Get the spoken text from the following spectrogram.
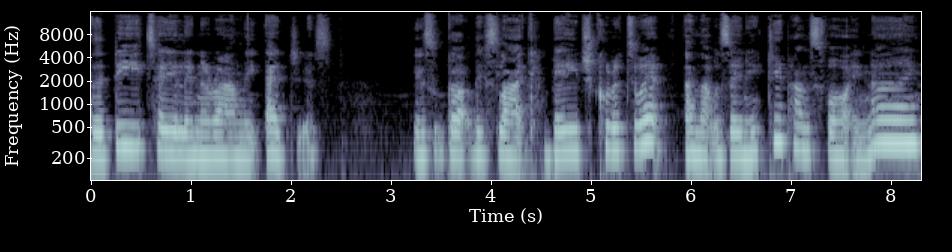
the detailing around the edges is got this like beige colour to it and that was only £2.49.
